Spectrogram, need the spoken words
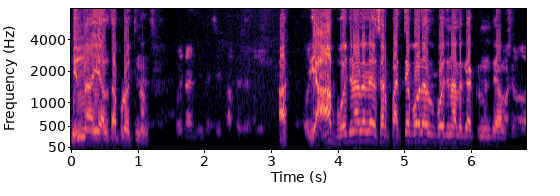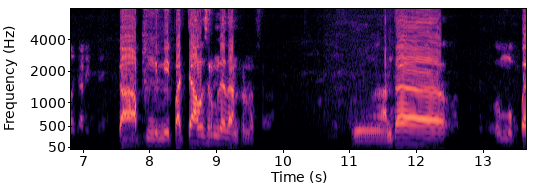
నిన్న ఇవాళ తప్పుడు వచ్చినాం సార్? యా భోజనాలు లేదు సార్. పత్తి పోలేదు భోజనాలకు ఎక్కడి నుంచి అవసరం? మీ పత్తి అవసరం లేదు అంటున్నారు సార్. అంతా ముప్పై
